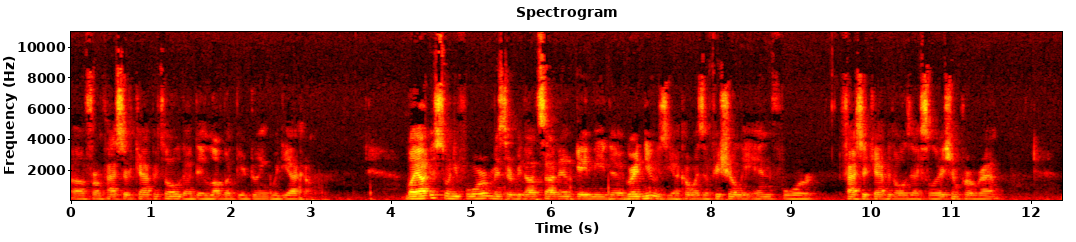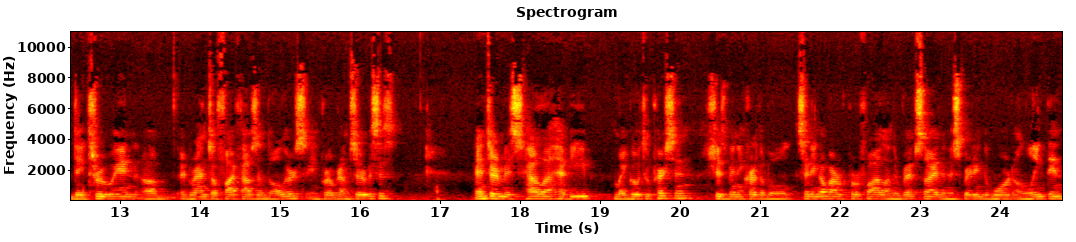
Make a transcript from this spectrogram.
uh, from FasterCapital that they love what we're doing with Yaca. By August 24, Mr. Vidal Sadir gave me the great news. Yaca was officially in for FasterCapital's acceleration program. They threw in um, a grant of $5,000 in program services. Enter Ms. Hala Habib, my go-to person. She's been incredible setting up our profile on the website and spreading the word on LinkedIn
